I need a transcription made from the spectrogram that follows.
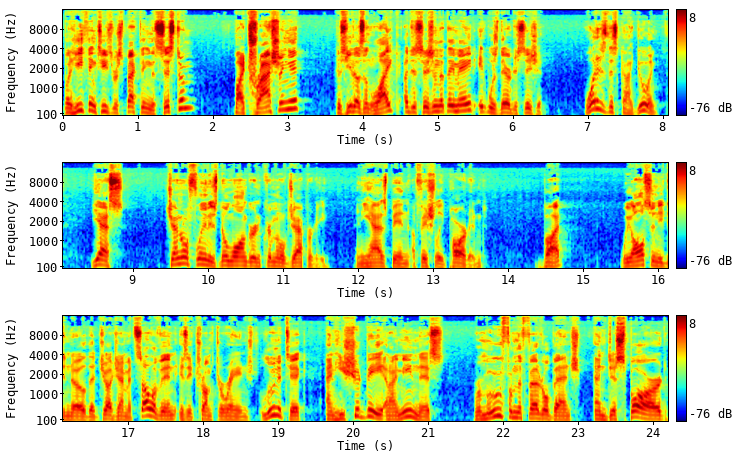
But he thinks he's respecting the system by trashing it because he doesn't like a decision that they made. It was their decision. What is this guy doing? Yes, General Flynn is no longer in criminal jeopardy and he has been officially pardoned. But we also need to know that Judge Emmett Sullivan is a Trump deranged lunatic and he should be, and I mean this, removed from the federal bench and disbarred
